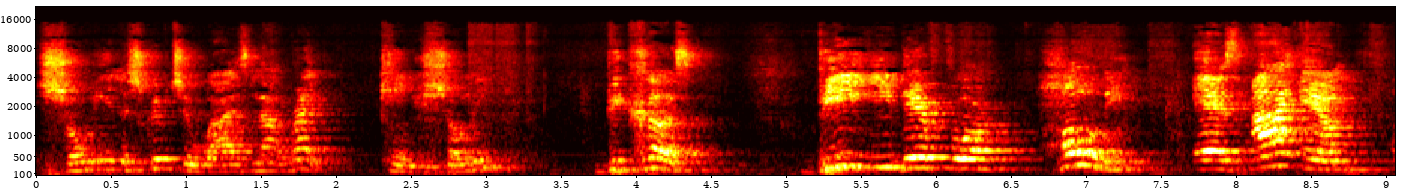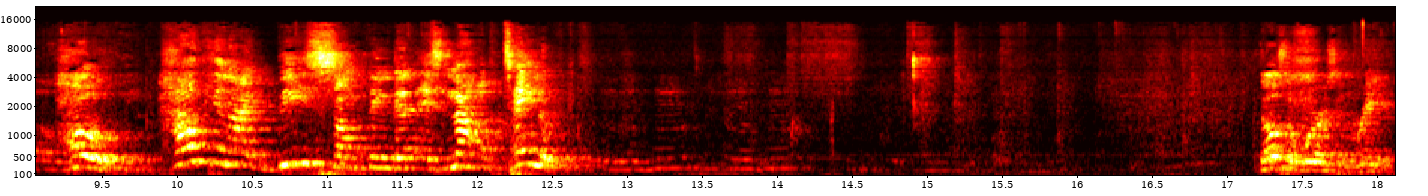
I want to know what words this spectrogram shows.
Show me in the scripture why it's not right. Can you show me? Because be ye therefore holy as I am holy. How can I be something that is not obtainable? Those are words in red.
